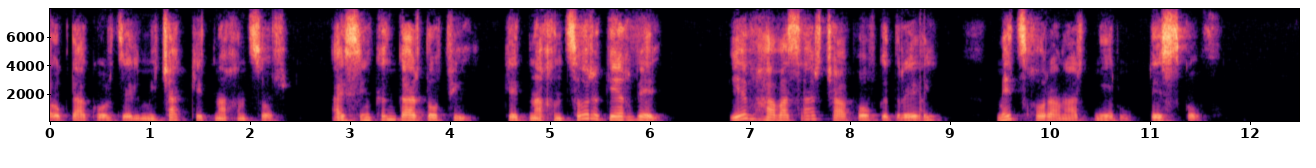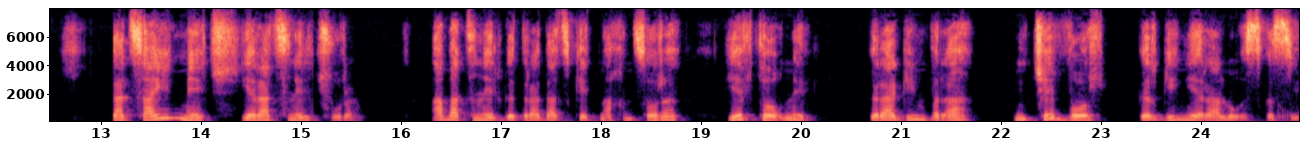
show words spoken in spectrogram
է օգտագործել միջակ կետնախնցոր, այսինքն կարտոֆիլ։ Կետնախնցորը գեղվել եւ հավասար չափով գտրել մեծ խորանարդներու տեսքով։ Գացային մեջ երացնել ճուրը, ապա տնել գտրադած կետնախնցորը եւ թողնել գրագին վրա, ինչեւ որ գրգին երալու սկսի,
